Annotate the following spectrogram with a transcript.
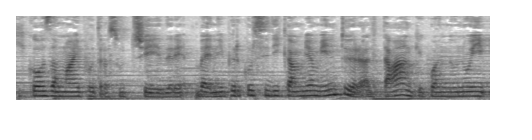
che cosa mai potrà succedere. Beh, nei percorsi di cambiamento in realtà anche quando noi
